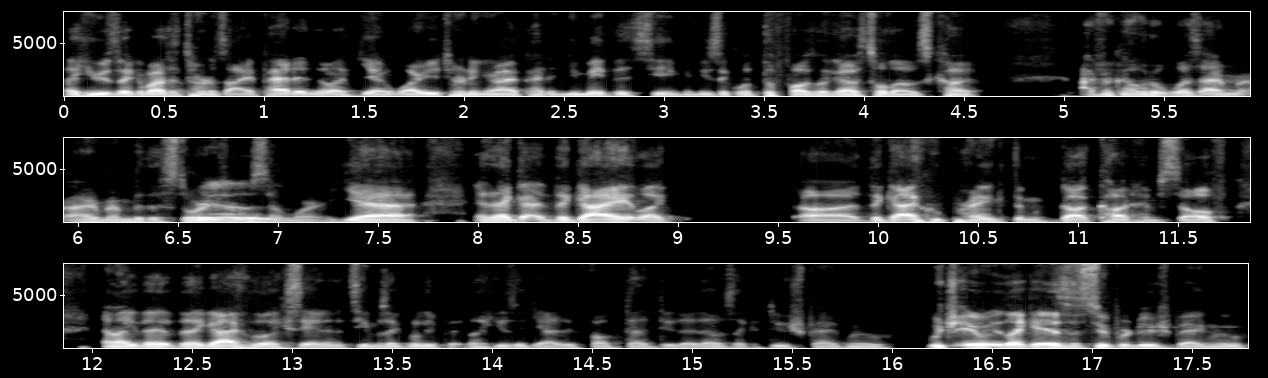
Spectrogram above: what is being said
like he was like about to turn his iPad, and they're like, "Yeah, why are you turning your iPad?" And you made the team, and he's like, "What the fuck?" Like I was told I was cut. I forgot what it was. I, I remember the story from somewhere. Yeah, and that guy, the guy like. Uh, the guy who pranked him got cut himself, and like the, the guy who like stayed in the team was like really like he was like yeah dude fuck that dude that, that was like a douchebag move which it, like it is a super douchebag move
